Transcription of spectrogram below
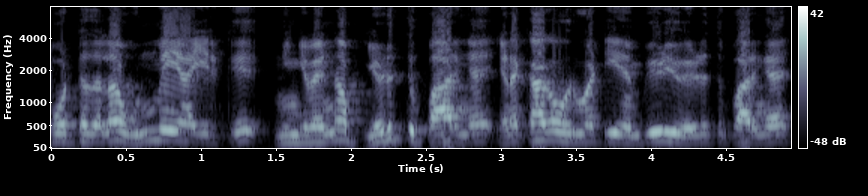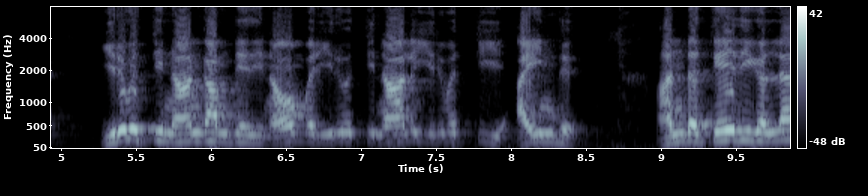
போட்டதெல்லாம் உண்மையாயிருக்கு. நீங்கள் வேணா எடுத்து பாருங்க. எனக்காக ஒரு வாட்டி என் வீடியோ எடுத்து பாருங்க. இருபத்தி நான்காம் தேதி நவம்பர் இருபத்தி நாலு இருபத்தி ஐந்து. அந்த தேதிகளில்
